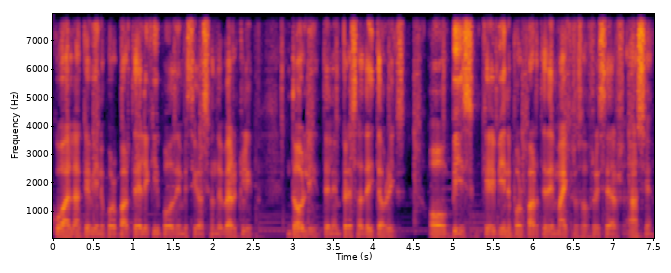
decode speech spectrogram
Koala que viene por parte del equipo de investigación de Berkeley, Dolly de la empresa Databricks o Que viene por parte de Microsoft Research Asia.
